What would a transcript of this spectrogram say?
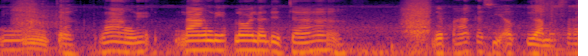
นี่จ้ะล่างเรียล่างเรียบร้อยแล้วเดี๋ยวจ้า เดี๋ยวปลากระสีเอาเกลือมาใส่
